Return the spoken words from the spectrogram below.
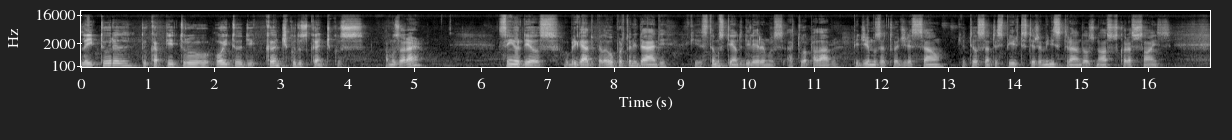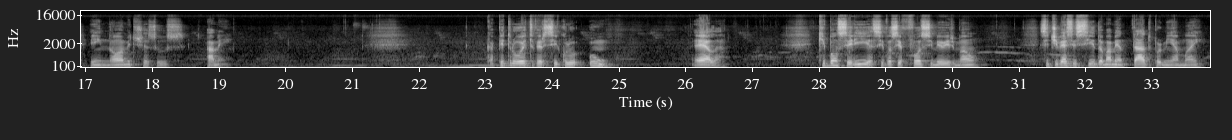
Leitura do capítulo 8 de Cântico dos Cânticos. Vamos orar? Senhor Deus, obrigado pela oportunidade que estamos tendo de lermos a tua palavra. Pedimos a tua direção, que o teu Santo Espírito esteja ministrando aos nossos corações. Em nome de Jesus. Amém. Capítulo 8, versículo 1. Ela. Que bom seria se você fosse meu irmão, se tivesse sido amamentado por minha mãe.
